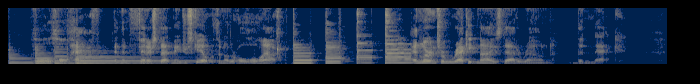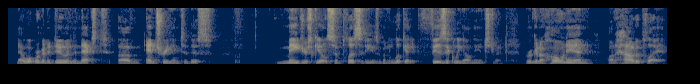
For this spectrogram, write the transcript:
whole, whole, half, and then finish that major scale with another whole, whole, half. And learn to recognize that around the neck. Now, what we're going to do in the next um, entry into this major scale simplicity is we're going to look at it physically on the instrument. We're going to hone in on how to play it,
